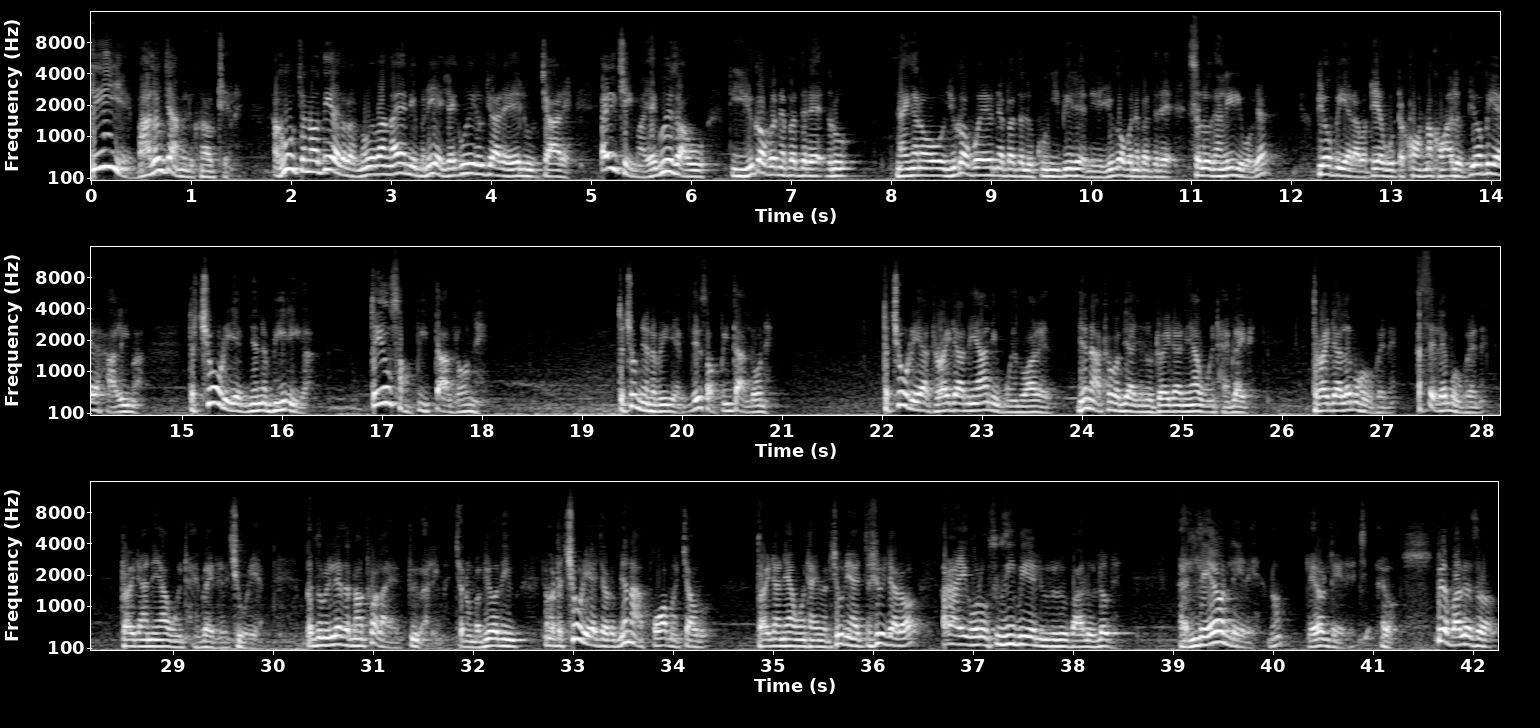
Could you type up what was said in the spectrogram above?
ပြီးရင်ဘာလုပ်ကြမယ်လို့ကျွန်တော်ထင်တယ်အခုကျွန်တော်သိရတော့နိုဝင်ဘာ9ရက်နေ့မနေ့ကရိုက်ကွေးလုပ်ကြတယ်လို့ကြားတယ်အဲ့ဒီအချိန်မှာရိုက်ကွေးစာကိုဒီရွေးကောက်ပွဲနဲ့ပတ်သက်တဲ့သူတို့နိုင်ငံတော်ရွေးကောက်ပွဲနဲ့ပတ်သက်လို့ကူညီပေးတဲ့အနေနဲ့ရွေးကောက်ပွဲနဲ့ပတ်သက်တဲ့ဆလိုဂန်လေးတွေပေါ့ဗျာပြောပြရတာပေါ့တယောက်ကိုတစ်ခေါက်နှစ်ခေါက်အဲ့လိုပြောပြရတဲ့ဟာလေးမှာတချို့တွေရဲ့မျက်နှာပြီးတွေကတရုပ်ဆောင်ပီတာလွန်းတယ်တချို့မျက်နှာပြီးတွေတရုပ်ဆောင်ပီတာလွန်းတယ်တချို့တွေကဒရိုက်တာနေရာနေဝင်သွားတယ်မျက်နှာထွက်မပြချင်လို့ဒရိုက်တာနေရာဝင်ထိုင်ပလိုက်တယ် ဒရိုက်တာလည်းမဟုတ်ဘဲနဲ့အစ်စ်လည်းမဟုတ်ဘဲနဲ့ဒရိုက်တာနေရာဝင်ထိုင်ပလိုက်တယ်တချို့တွေကဘယ်သူတွေလဲဆိုတော့ထွက်လာရင်တွေ့ပါလိမ့်မယ်ကျွန်တော်မပြောသေးဘူးဒါပေမဲ့တချို့တွေကကျတော့မျက်နှာဖောမှကြောက်လို့ဒရိုက်တာနေရာဝင်ထိုင်တယ်တချို့တွေကတချို့ကျတော့အဲ့ဒါကြီးကိုလို့စူးစီးပေးတဲ့လူလူလိုပါလို့လုပ်တယ်အဲလဲတော့လဲတယ်နော်လဲတော့လဲတယ်အဲ့တော့ပြီးတော့ဘာလို့လဲဆိုတော့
